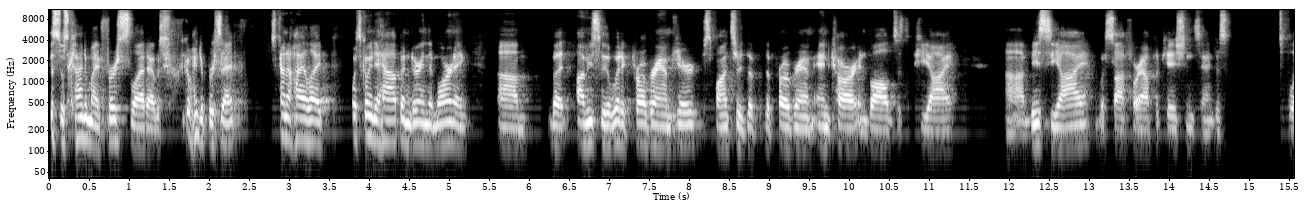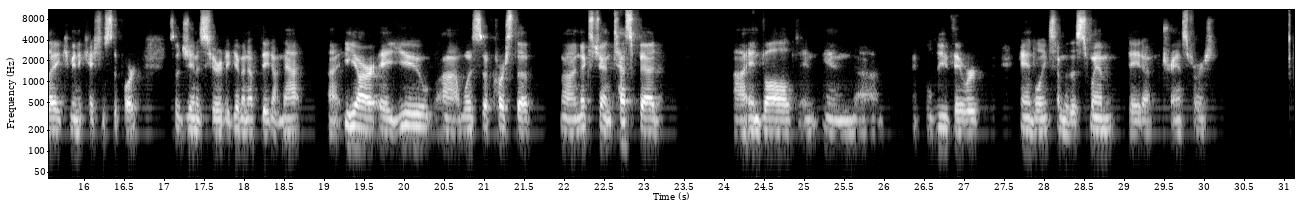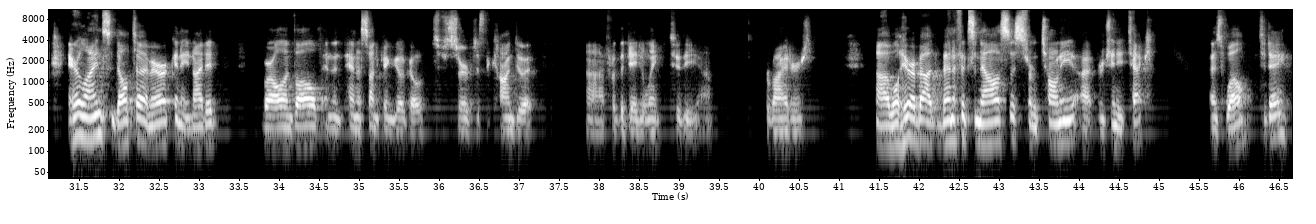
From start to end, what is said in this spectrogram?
This was kind of my first slide I was going to present. Just kind of highlight what's going to happen during the morning. Um, but obviously the WTIC program here sponsored the, the program, NCAR involved as the PI, uh, BCI with software applications and display communication support. So Jim is here to give an update on that. Uh, ERAU uh, was of course the uh, next gen test bed uh, involved in, in uh, I believe they were handling some of the swim data transfers. Airlines, Delta, American, United, were all involved, and then Panasonic and GoGo served as the conduit uh, for the data link to the uh, providers. Uh, we'll hear about benefits analysis from Tony at Virginia Tech as well today.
